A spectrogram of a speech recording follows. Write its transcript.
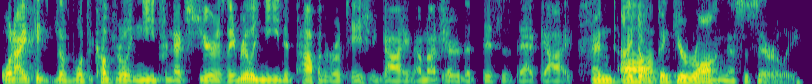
what I think of what the Cubs really need for next year is they really need a top of the rotation guy. And I'm not Yeah. sure that this is that guy. And I don't Um, think you're wrong necessarily.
